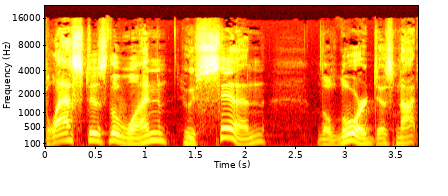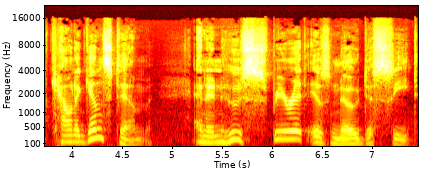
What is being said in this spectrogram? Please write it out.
Blessed is the one whose sin the Lord does not count against him and in whose spirit is no deceit.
